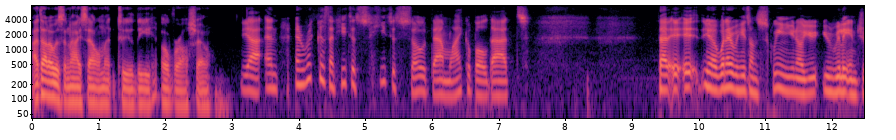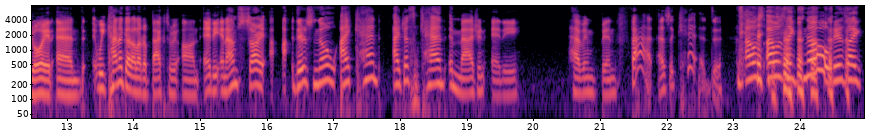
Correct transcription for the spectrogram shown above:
I thought it was a nice element to the overall show. Yeah, and and Rick is that he just he's just so damn likable that that it, it you know whenever he's on screen you know you you really enjoy it and we kind of got a lot of backstory on Eddie and I'm sorry I, I, there's no I can't I just mm. can't imagine Eddie having been fat as a kid. I was I was like no there's like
